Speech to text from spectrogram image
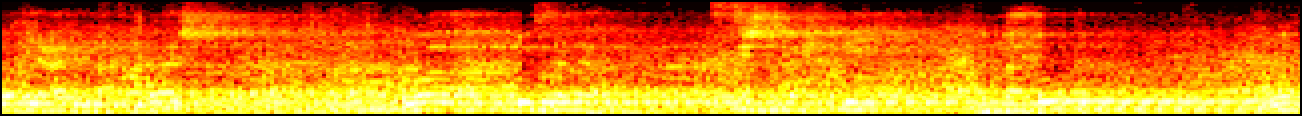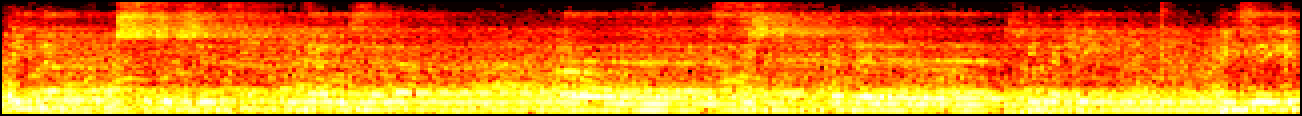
وإعادة الإدماج ونزلاء السجن المحلي بالناظور. وأيضا الشكر الجزيل إلى نزلاء آه، السجن الفلاحي بزايو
